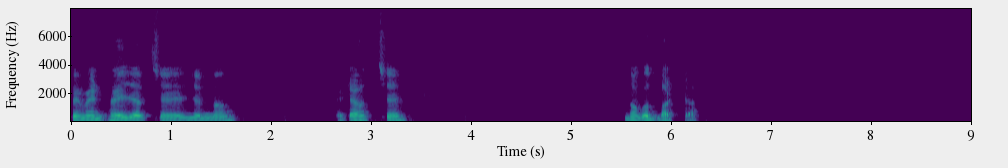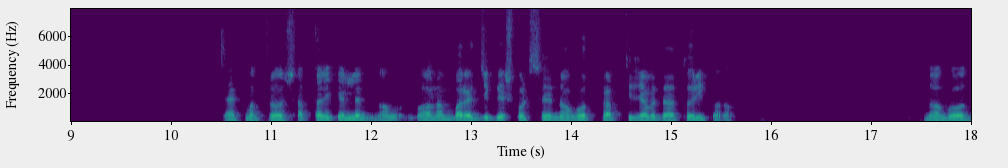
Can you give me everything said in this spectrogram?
পেমেন্ট হয়ে যাচ্ছে এই জন্য এটা হচ্ছে নগদ বারটা। একমাত্র সাত তারিখের গ নম্বরে জিজ্ঞেস করছে, নগদ প্রাপ্তি জাবেদা তৈরি করো। নগদ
